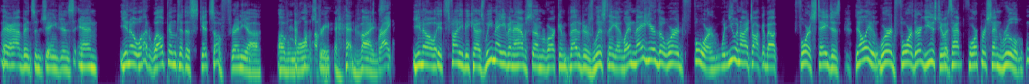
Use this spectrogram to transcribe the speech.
there have been some changes. And you know what? Welcome to the schizophrenia of Wall Street advice. Right. You know, it's funny because we may even have some of our competitors listening. And when they hear the word four, when you and I talk about four stages, the only word four they're used to is that 4% rule.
